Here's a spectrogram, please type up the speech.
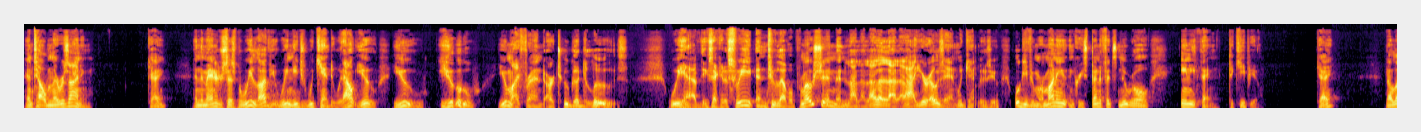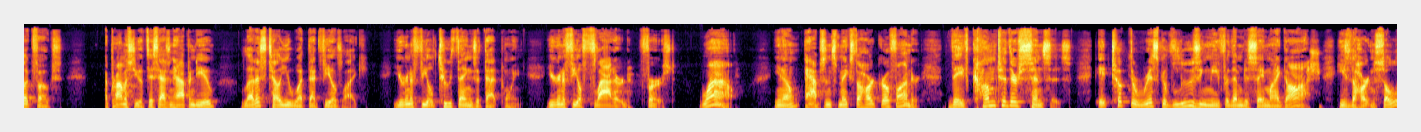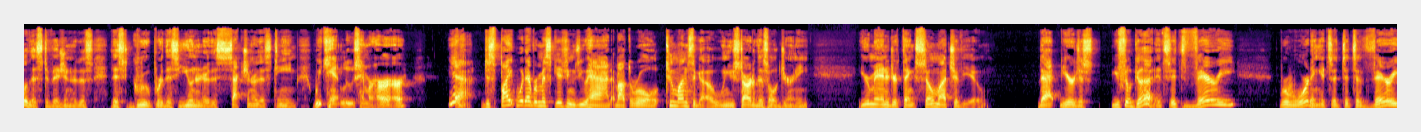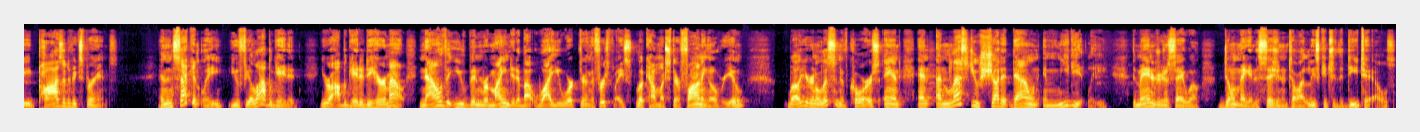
and tell them they're resigning. Okay. And the manager says, but we love you. We need you. We can't do without you. You, you, you, my friend, are too good to lose. We have the executive suite and two level promotion and la, la, la, la, la, la, la. You're Ozan. We can't lose you. We'll give you more money, increased benefits, new role, anything to keep you. Okay. Now look, folks, I promise you, if this hasn't happened to you, let us tell you what that feels like. You're going to feel two things at that point. You're going to feel flattered first. Wow. You know, absence makes the heart grow fonder. They've come to their senses. It took the risk of losing me for them to say, my gosh, he's the heart and soul of this division or this, this group or this unit or this section or this team. We can't lose him or her. Yeah. Despite whatever misgivings you had about the role two months ago when you started this whole journey, your manager thinks so much of you that you're just you feel good. It's it's very rewarding. It's a, it's a very positive experience. And then secondly, you feel obligated. You're obligated to hear them out. Now that you've been reminded about why you worked there in the first place, look how much they're fawning over you. Well, you're going to listen, of course. And, and unless you shut it down immediately, the manager's going to say, well, don't make a decision until I at least get you the details.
